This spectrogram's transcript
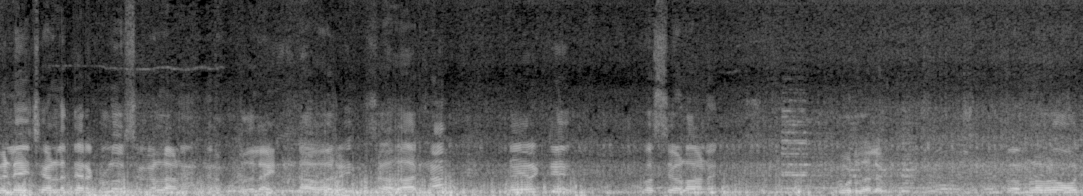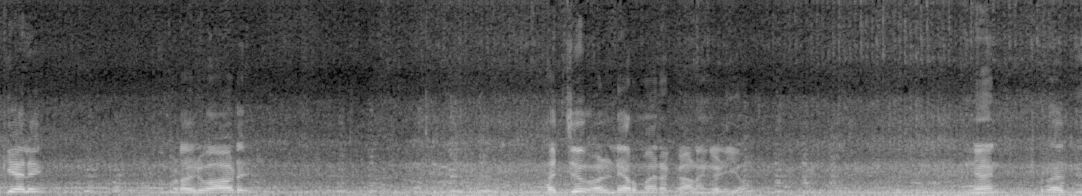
വെള്ളിയാഴ്ചകളിലെ തിരക്കുള്ള ദിവസങ്ങളിലാണ് ഇങ്ങനെ കൂടുതലായിട്ട് ഉണ്ടാവാറ് സാധാരണ ഡയറക്റ്റ് ബസ്സുകളാണ് കൂടുതലും. അപ്പോൾ നമ്മളവിടെ നോക്കിയാൽ നമ്മുടെ ഒരുപാട് ഹജ്ജ് വള്ളിയർമാരെ കാണാൻ കഴിയും. ഞാൻ പ്രതി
